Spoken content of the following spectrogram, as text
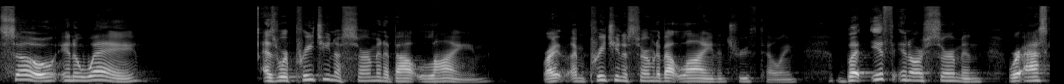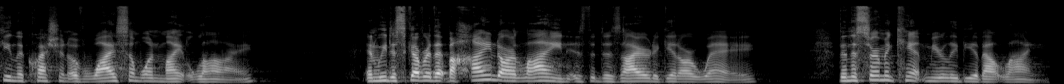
So, in a way, as we're preaching a sermon about lying, right? I'm preaching a sermon about lying and truth telling. But if in our sermon we're asking the question of why someone might lie, and we discover that behind our lying is the desire to get our way, then the sermon can't merely be about lying.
